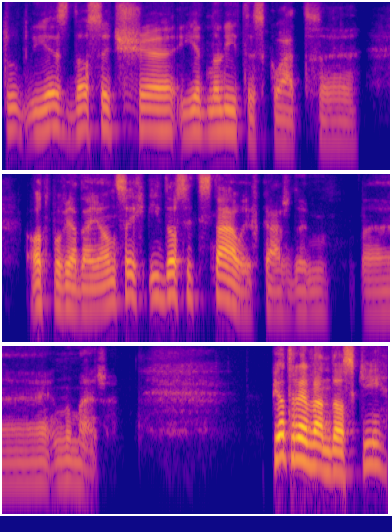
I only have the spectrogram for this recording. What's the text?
tu jest dosyć e, jednolity skład e, odpowiadających i dosyć stały w każdym numerze. Piotr Lewandowski.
